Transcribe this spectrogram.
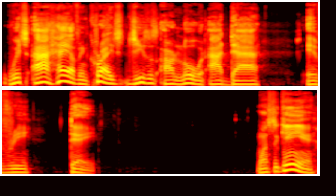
which I have in Christ Jesus our Lord. I die every day. Once again,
